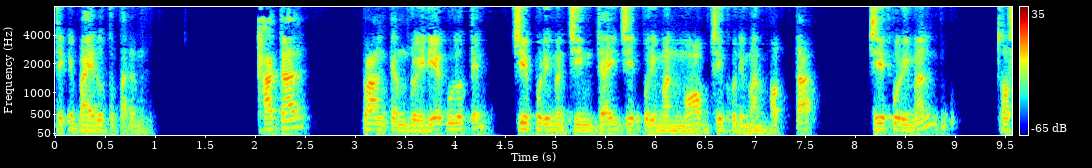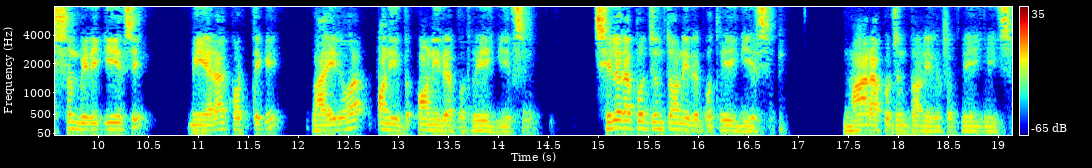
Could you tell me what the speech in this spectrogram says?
থেকে বাইরে হতে পারে না। ঢাকার প্রাণকেন্দ্র এরিয়াগুলোতে যে পরিমাণ চিন্তায়, যে পরিমাণ মব, যে পরিমাণ হত্যা যে পরিমাণ ধর্ষণ বেড়ে গিয়েছে, মেয়েরা ঘর থেকে বাইর হওয়া অনিরাপদ হয়ে গিয়েছে। ছেলেরা পর্যন্ত অনিরাপদ হয়ে গিয়েছে। মারা পর্যন্ত অনিরাপদ হয়ে গিয়েছে।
